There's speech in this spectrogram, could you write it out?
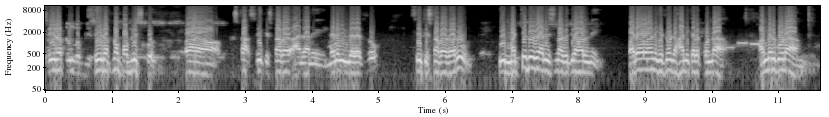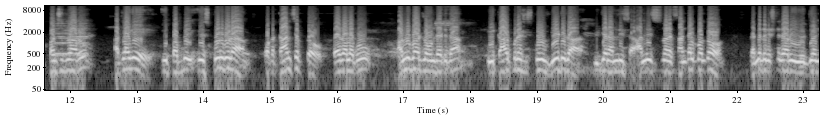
Sriratnam public Sriratnam public school. ఆ, కృష్ణ శ్రీ కృష్ణారావు ఆయన దాని మేనేజింగ్ డైరెక్టర్. శ్రీ కృష్ణారావు గారు ఈ మట్టితో తయారు చేసిన విగ్రహాలని పర్యావరణానికి ఎటువంటి హాని కలగకుండా అందరూ కూడా పంచుతున్నారు. అట్లాగే ఈ పబ్లిక్ ఈ స్కూల్ కూడా ఒక కాన్సెప్ట్తో పేదలకు అందుబాటులో ఉండేట్టుగా ఈ కార్పొరేషన్ స్కూల్ ధీటుగా విద్యను అంది అందిస్తున్న సంకల్పంతో వెంకటకృష్ణ గారు ఈ ఉద్యోగం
